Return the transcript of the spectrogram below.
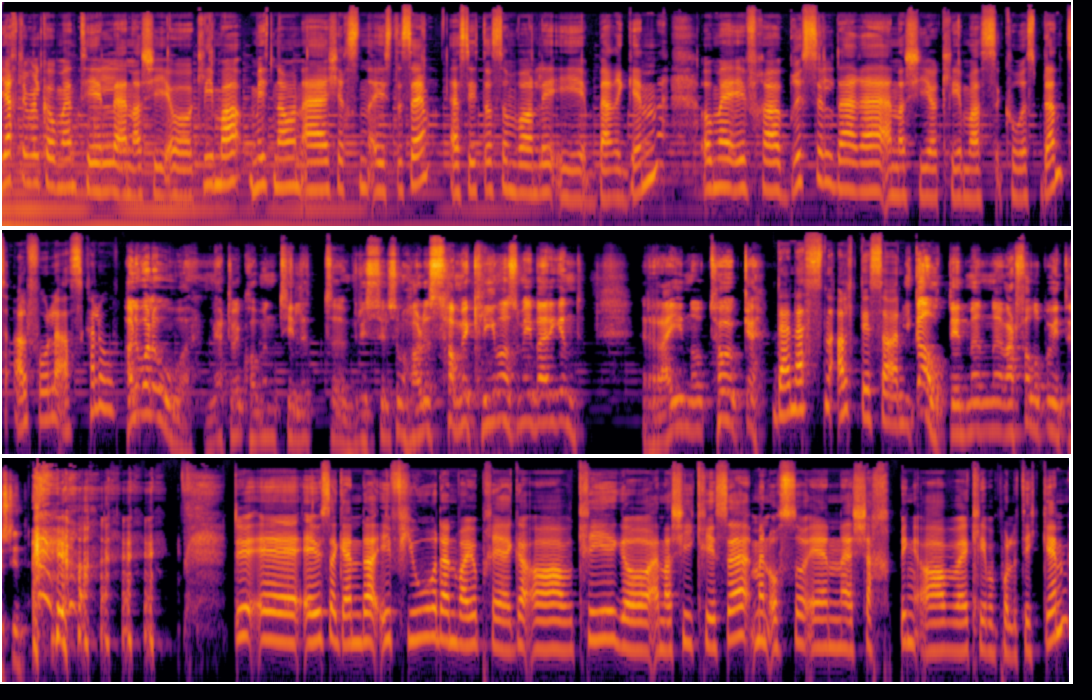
Hjertelig velkommen til Energi og klima. Mitt navn er Kirsten Øystese. Jeg sitter som vanlig i Bergen. Og med fra Brussel, der er Energi og klimas korrespondent Alf Ole Ask. Hallo. Hallo, hallo. Hjertelig velkommen til et uh, Brussel som har det samme klimaet som i Bergen. Regn og tåke. Det er nesten alltid sånn. Ikke alltid, men i hvert fall nå på vinterstid. ja. Du, EUs agenda i fjor den var jo prega av krig og energikrise, men også en skjerping av klimapolitikken.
